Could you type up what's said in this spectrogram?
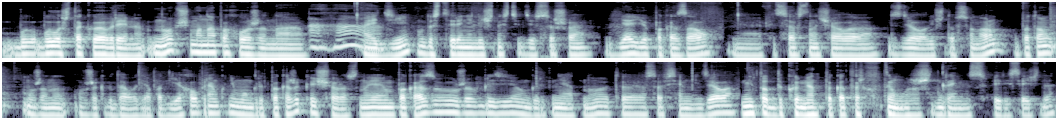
Было, было же такое время. Ну, в общем, она похожа на ага. ID, удостоверение личности здесь в США. Я ее показал. Офицер сначала сделал вид, что все норм, а потом уже, уже когда вот я подъехал прям к нему, он говорит, покажи-ка еще раз. Но я ему показываю уже вблизи, он говорит, нет, ну это совсем не дело. Не тот документ, по которому ты можешь границу пересечь, да.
